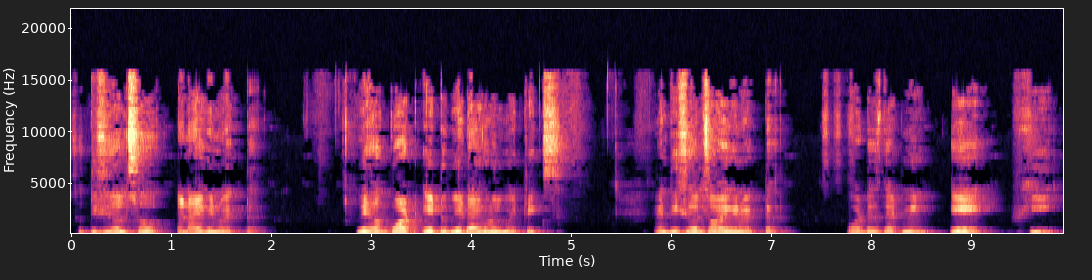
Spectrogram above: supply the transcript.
so this is also an eigenvector. We have got a to be a diagonal matrix and this is also eigenvector. What does that mean? A phi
